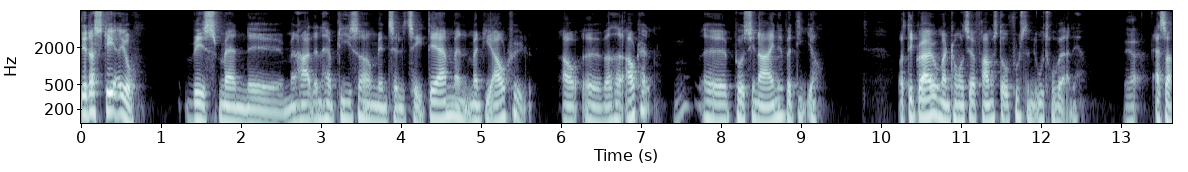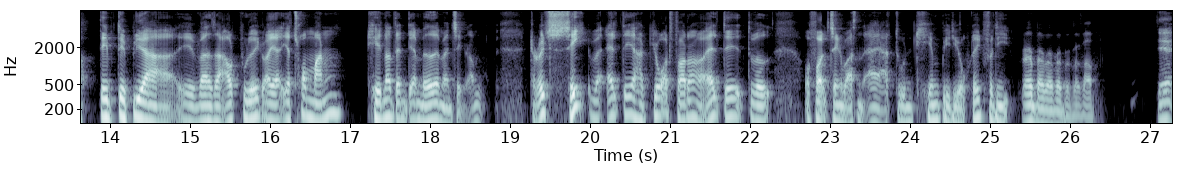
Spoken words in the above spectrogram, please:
det, der sker jo, hvis man, øh, man har den her pleaser-mentalitet, det er, at man, man giver afkøl, af, øh, hvad hedder, afkald Mm. øh, på sine egne værdier. Og det gør jo, at man kommer til at fremstå fuldstændig utroværdig. Ja. Altså, det, det bliver, øh, hvad der output, ikke? Og jeg, jeg tror, mange kender den der med, at man tænker, "Om, kan du ikke se, hvad alt det, jeg har gjort for dig, og alt det, du ved, og folk tænker bare sådan, ja, ja, du er en kæmpe idiot, ikke? Fordi, Det, er-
